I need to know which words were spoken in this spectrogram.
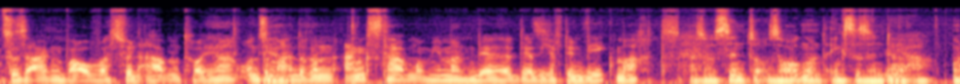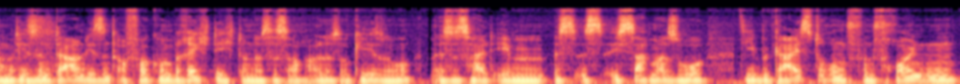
zu sagen, wow, was für ein Abenteuer, und zum ja. anderen Angst haben um jemanden, der, der sich auf den Weg macht. Also es sind Sorgen und Ängste sind da. Ja, und die sind da und die sind auch vollkommen berechtigt und das ist auch alles okay so. Es ist halt eben, es ist, ich sag mal so, die Begeisterung von Freunden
